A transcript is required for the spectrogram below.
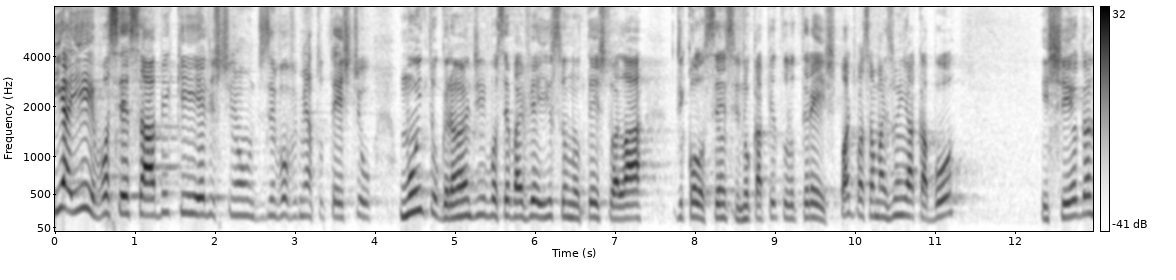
E aí você sabe que eles tinham um desenvolvimento têxtil muito grande, você vai ver isso no texto lá de Colossenses, no capítulo 3. Pode passar mais um e acabou. E chega.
